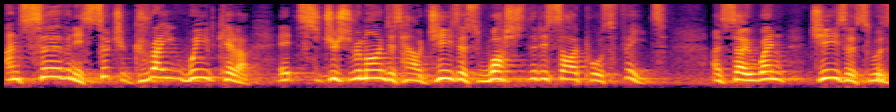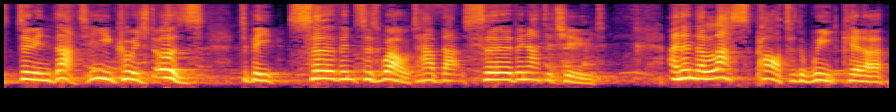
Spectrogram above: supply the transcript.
And serving is such a great weed killer. It just reminds us how Jesus washed the disciples' feet. And so when Jesus was doing that, he encouraged us to be servants as well, to have that serving attitude. And then the last part of the weed killer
